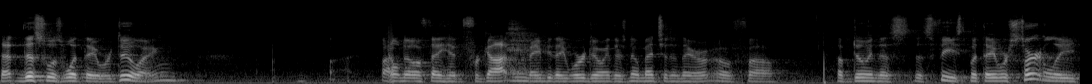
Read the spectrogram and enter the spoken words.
that this was what they were doing. I don't know if they had forgotten. Maybe they were doing. There's no mention in there of uh, of doing this this feast, but they were certainly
